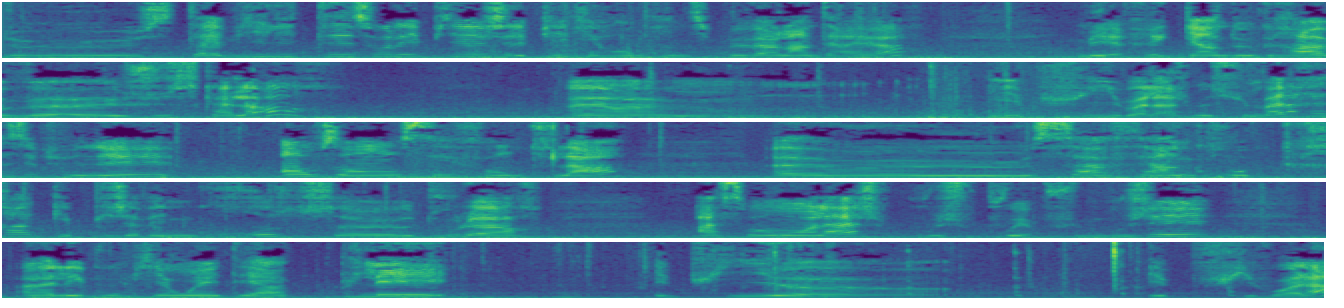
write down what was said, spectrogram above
de stabilité sur les pieds. J'ai les pieds qui rentrent un petit peu vers l'intérieur. Mais rien de grave euh, jusqu'alors. Euh, et puis voilà, je me suis mal réceptionnée en faisant ces fentes-là. Euh, ça a fait un gros crack et puis j'avais une grosse douleur à ce moment-là. Je, je pouvais plus bouger. Les pompiers ont été appelés et puis et puis voilà.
